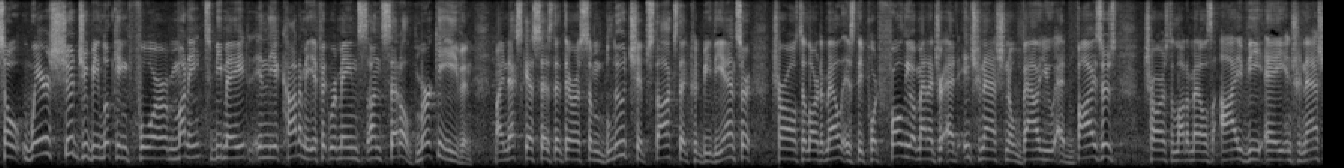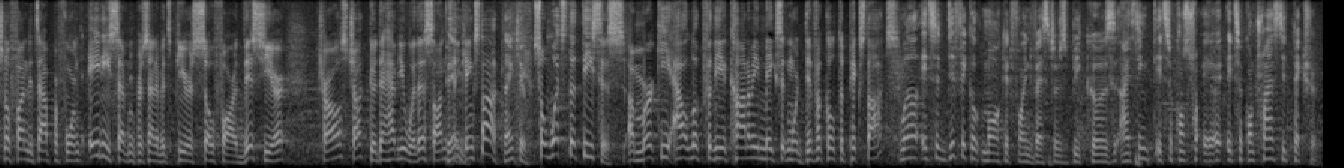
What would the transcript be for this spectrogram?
So where should you be looking for money to be made in the economy if it remains unsettled, murky even? My next guest says that there are some blue chip stocks that could be the answer. Charles de Lardemelle is the portfolio manager at International Value Advisers. Charles de Lardemelle's IVA International Fund, it's outperformed 87% of its peers so far this year. Charles, Chuck, good to have you with us on Pimm. Taking Stock. Thank you. So, what's the thesis? A murky outlook for the economy makes it more difficult to pick stocks? Well, it's a difficult market for investors because I think it's a, uh, it's a contrasted picture.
